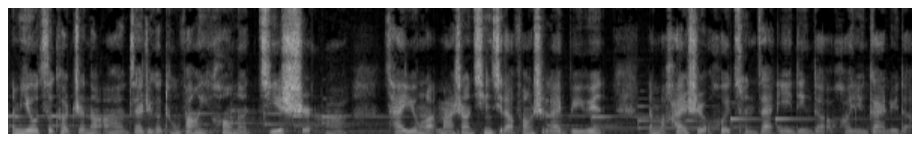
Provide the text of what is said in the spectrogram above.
那么由此可知呢，啊，在这个同房以后呢，即使啊采用了马上清洗的方式来避孕，那么还是会存在一定的怀孕概率的。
